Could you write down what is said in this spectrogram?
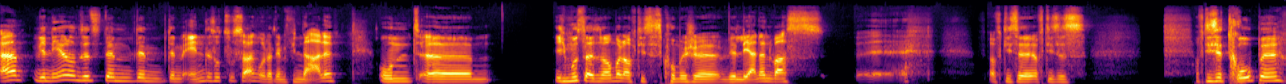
ähm, wir nähern uns jetzt dem, dem, dem Ende sozusagen oder dem Finale. Und ähm, ich muss also nochmal auf dieses komische, wir lernen was, äh, auf diese, auf dieses, auf diese Trope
